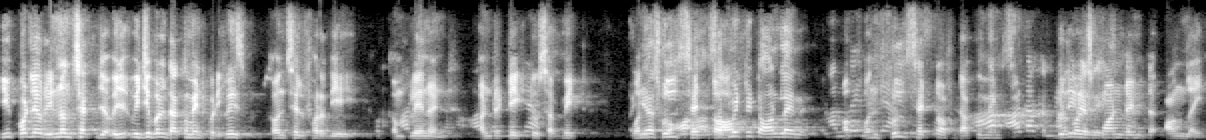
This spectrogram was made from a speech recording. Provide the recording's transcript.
ಈಗ ಕೊಡ್ಲಿ ಅವ್ರು ಇನ್ನೊಂದು ಸೆಟ್ ವಿಜಿಬಲ್ ಡಾಕ್ಯುಮೆಂಟ್ ಕೊಡಿ. Please counsel for the complainant undertake to submit He Yes, full to full uh, set of submit it online. one full set of documents ಆ- ಆ to the respondent online,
